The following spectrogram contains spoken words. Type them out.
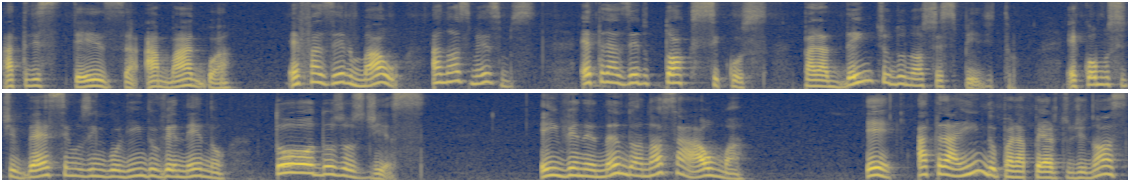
a tristeza, a mágoa, é fazer mal a nós mesmos, é trazer tóxicos para dentro do nosso espírito. É como se estivéssemos engolindo veneno todos os dias, envenenando a nossa alma e atraindo para perto de nós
